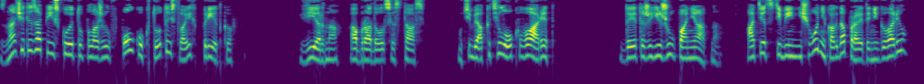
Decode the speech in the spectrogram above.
Значит, и записку эту положил в полку кто-то из твоих предков. Верно, обрадовался Стас. У тебя котелок варит. Да это же ежу понятно. Отец тебе ничего никогда про это не говорил?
